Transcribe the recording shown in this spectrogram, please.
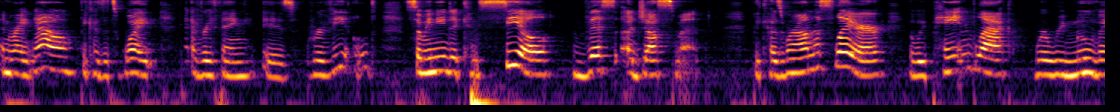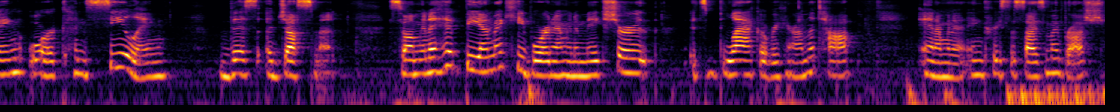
And right now, because it's white, everything is revealed. So we need to conceal this adjustment. Because we're on this layer, if we paint in black, we're removing or concealing this adjustment. So I'm gonna hit B on my keyboard and I'm gonna make sure it's black over here on the top and I'm going to increase the size of my brush.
